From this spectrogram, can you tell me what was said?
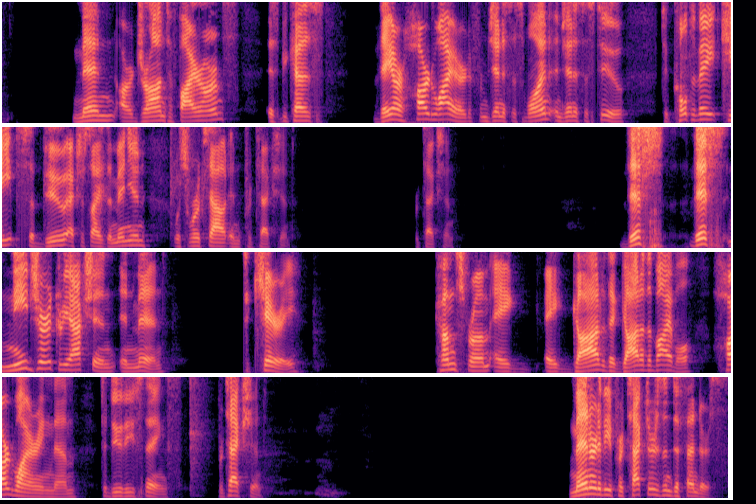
men are drawn to firearms is because they are hardwired from Genesis 1 and Genesis 2 to cultivate, keep, subdue, exercise dominion, which works out in protection. Protection. This, this knee jerk reaction in men to carry comes from a, a God, the God of the Bible, hardwiring them to do these things protection. Men are to be protectors and defenders.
